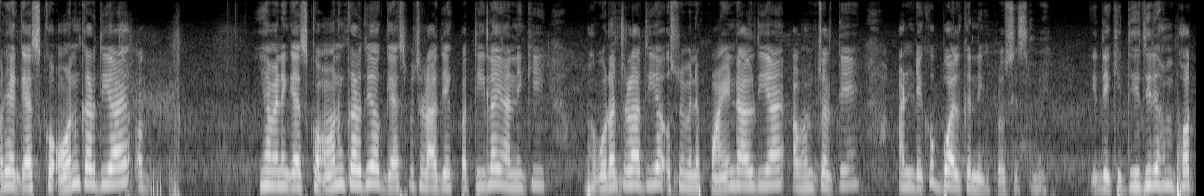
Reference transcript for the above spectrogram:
और यह गैस को ऑन कर दिया है और यहाँ मैंने गैस को ऑन कर दिया और गैस पर चढ़ा दिया एक पतीला, यानी कि भगोना चढ़ा दिया, उसमें मैंने पानी डाल दिया है। अब हम चलते हैं अंडे को बॉईल करने के प्रोसेस में। ये देखिए धीरे धीरे हम बहुत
